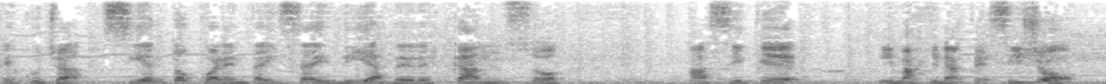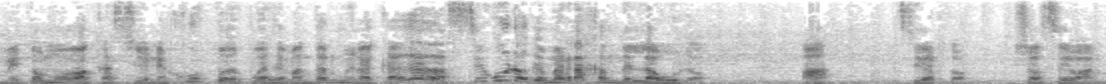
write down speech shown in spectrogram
escucha, 146 días de descanso. Así que, imagínate, si yo me tomo vacaciones justo después de mandarme una cagada, seguro que me rajan del laburo. Ah, cierto, ya se van.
